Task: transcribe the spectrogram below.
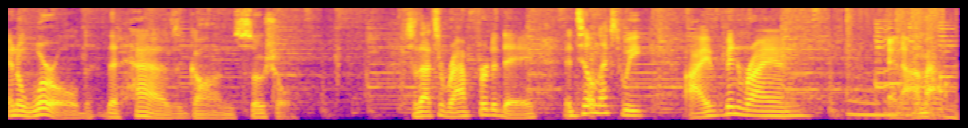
in a world that has gone social. So that's a wrap for today. Until next week, I've been Ryan, and I'm out.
